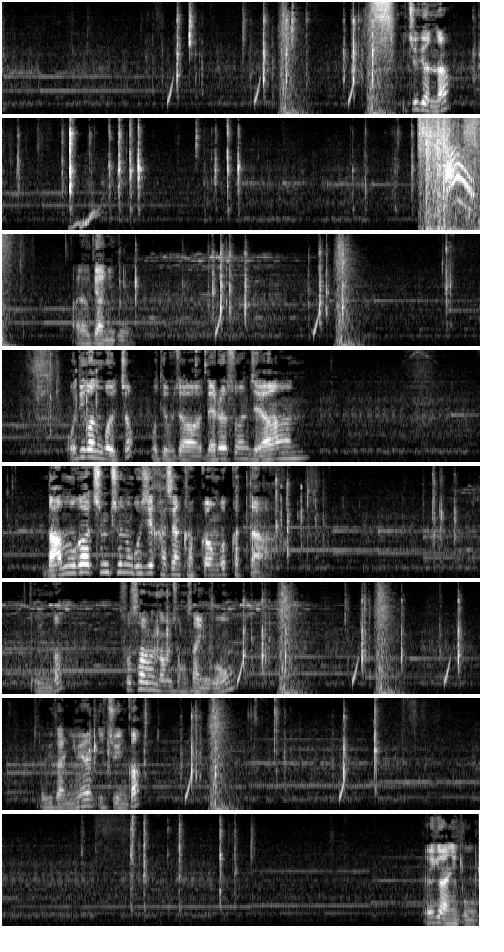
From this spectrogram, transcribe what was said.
이쪽이었나? 아 여기 아니고. 어디 가는 거였죠? 어디 보자. 내려 쏘는 제한 나무가 춤추는 곳이 가장 가까운 것 같다 여긴가? 솟아오른 나무 정상이고 여기가 아니면 이쪽인가? 여기가 아니고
